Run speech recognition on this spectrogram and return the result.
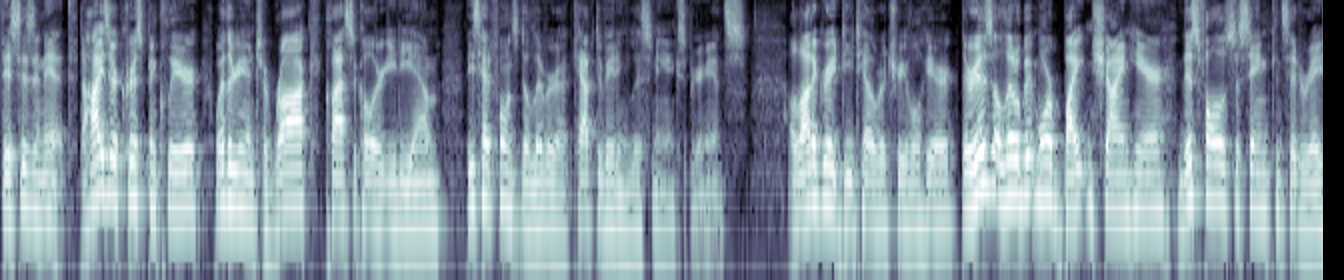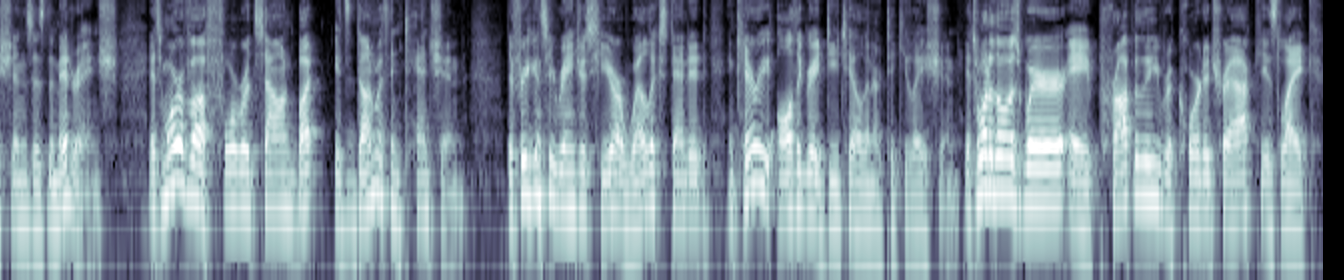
this isn't it. The highs are crisp and clear. Whether you're into rock, classical, or EDM, these headphones deliver a captivating listening experience. A lot of great detail retrieval here. There is a little bit more bite and shine here. This follows the same considerations as the mid-range. It's more of a forward sound, but it's done with intention. The frequency ranges here are well extended and carry all the great detail and articulation. It's one of those where a properly recorded track is like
